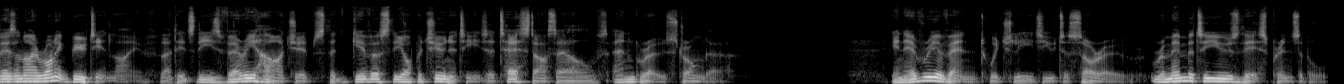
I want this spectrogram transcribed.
There's an ironic beauty in life that it's these very hardships that give us the opportunity to test ourselves and grow stronger. In every event which leads you to sorrow, remember to use this principle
